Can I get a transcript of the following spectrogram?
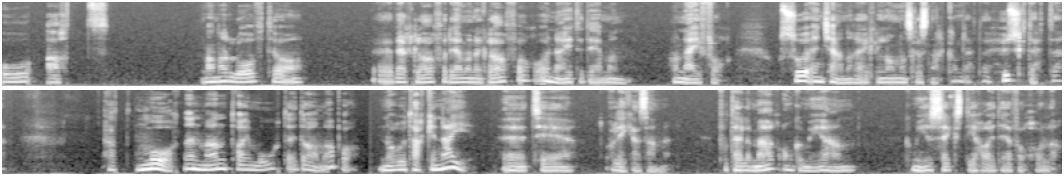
og at man har lov til å eh, være klar for det man er klar for, og nei til det man har nei for. Og så en kjerneregel når man skal snakke om dette. Husk dette at måten en mann tar imot ei dame på når hun takker nei eh, til å ligge sammen, forteller mer om hvor mye, han, hvor mye sex de har i det forholdet.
